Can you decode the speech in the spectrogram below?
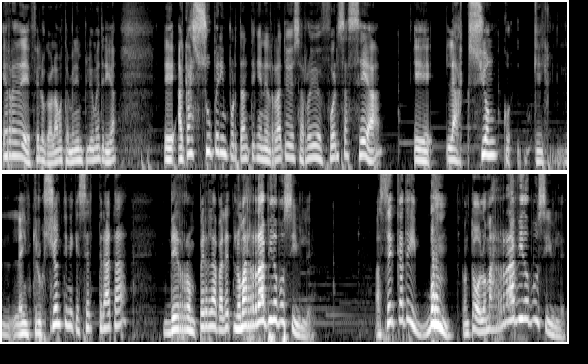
RDF, lo que hablamos también en pliometría, eh, acá es súper importante que en el ratio de desarrollo de fuerza sea eh, la acción, que la instrucción tiene que ser trata de romper la pared lo más rápido posible. Acércate y ¡boom! Con todo, lo más rápido posible.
